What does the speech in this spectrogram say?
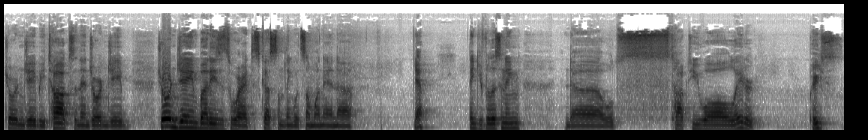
Jordan JB Talks, and then Jordan J. Jordan J and Buddies is where I discuss something with someone. And uh, yeah, thank you for listening. And uh, we'll talk to you all later. Peace.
